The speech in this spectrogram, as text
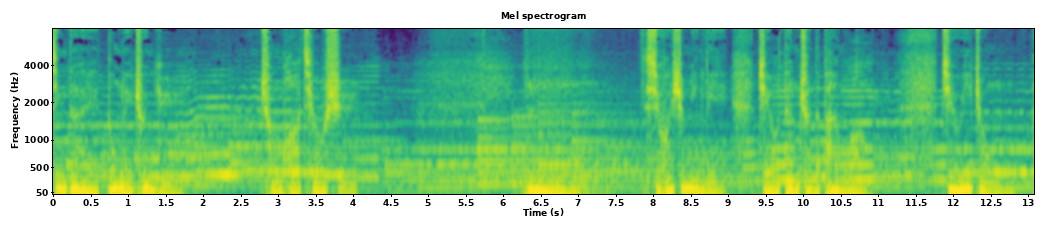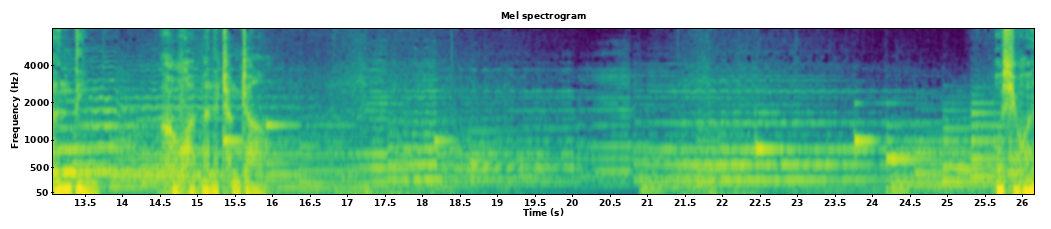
静待冬雷春雨，春花秋实。嗯，喜欢生命里只有单纯的盼望，只有一种安定和缓慢的成长。我喜欢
